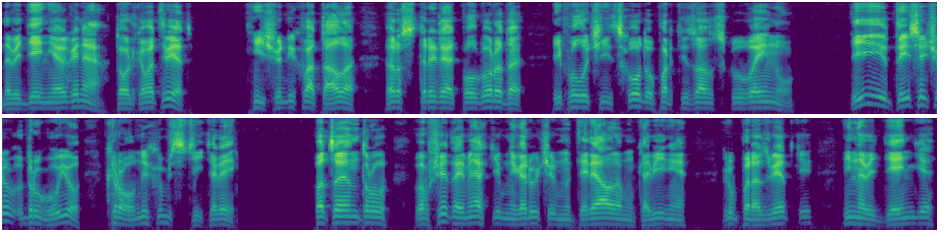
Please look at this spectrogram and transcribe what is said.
на ведение огня только в ответ. Еще не хватало расстрелять полгорода и получить сходу партизанскую войну и тысячу-другую кровных мстителей. По центру, в обшитой мягким негорючим материалом кабине группы разведки и наведения,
